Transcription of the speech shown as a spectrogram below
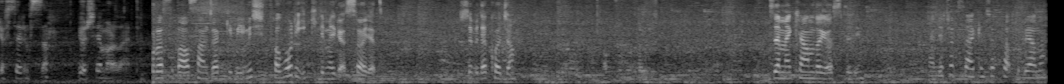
gösteririm size. Görüşelim oralarda. Burası da Alsancak gibiymiş. Favori ikilimi söyledim. İşte bir de kocam. Size mekanı da göstereyim. Bence çok sakin, çok tatlı bir alan.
